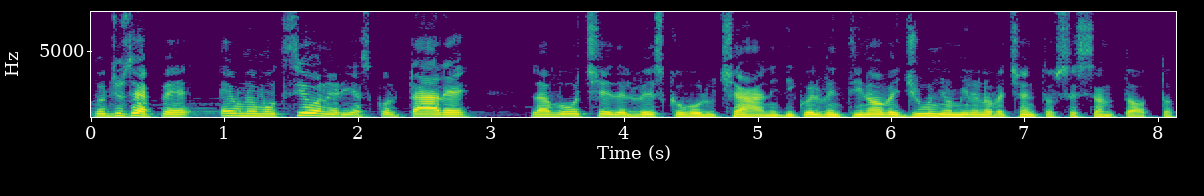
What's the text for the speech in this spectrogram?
Don Giuseppe, è un'emozione riascoltare la voce del vescovo Luciani di quel 29 giugno 1968.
